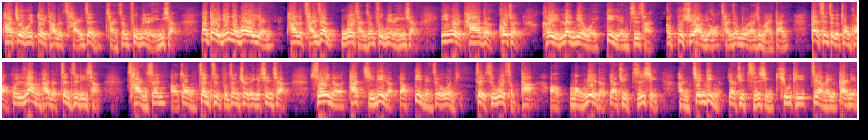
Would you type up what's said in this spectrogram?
它就会对它的财政产生负面的影响。那对于联总会而言，它的财政不会产生负面的影响，因为它的亏损可以认列为递延资产，而不需要由财政部来去买单。但是这个状况会让它的政治立场产生啊这种政治不正确的一个现象，所以呢，他极力的要避免这个问题。这也是为什么他啊猛烈的要去执行，很坚定的要去执行 QT 这样的一个概念。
